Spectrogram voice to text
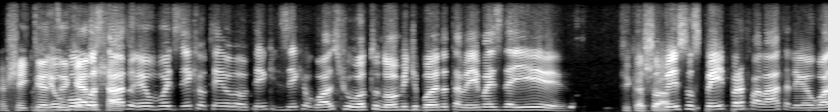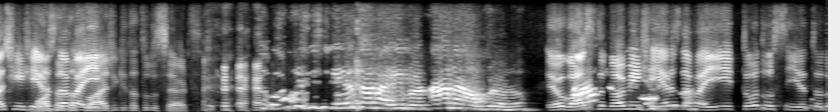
achei que tu ia Eu dizer vou que era gostar, chato. eu vou dizer que eu tenho, eu tenho que dizer que eu gosto de um outro nome de banda também, mas daí Fica eu sou chato. meio suspeito pra falar, tá ligado? Eu gosto de Engenheiros Mostra a do Havaí. tatuagem que tá tudo certo. Tu gosta de engenheiros do Havaí, Bruno? Ah, não, Bruno. Eu gosto do nome Engenheiros do Havaí, todo, assim, todo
